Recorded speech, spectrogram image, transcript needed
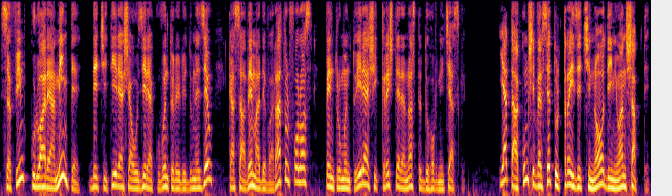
Să fim cu luarea aminte de citirea și auzirea cuvântului lui Dumnezeu ca să avem adevăratul folos pentru mântuirea și creșterea noastră duhovnicească. Iată acum și versetul 39 din Ioan 7.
